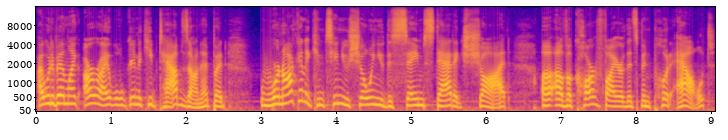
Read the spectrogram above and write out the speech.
I would have been like, all right, well, we're going to keep tabs on it, but we're not going to continue showing you the same static shot uh, of a car fire that's been put out.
